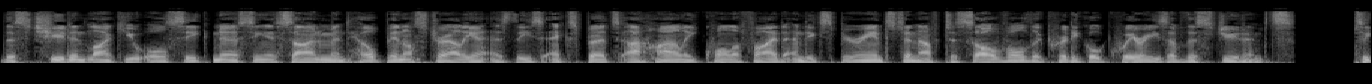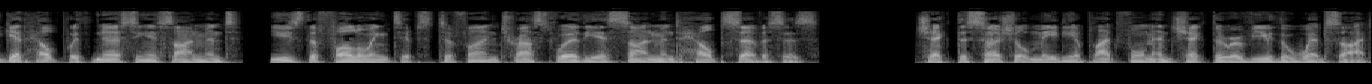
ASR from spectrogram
the student like you all seek nursing assignment help in Australia as these experts are highly qualified and experienced enough to solve all the critical queries of the students. To get help with nursing assignment, use the following tips to find trustworthy assignment help services. Check the social media platform and check the review the website.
